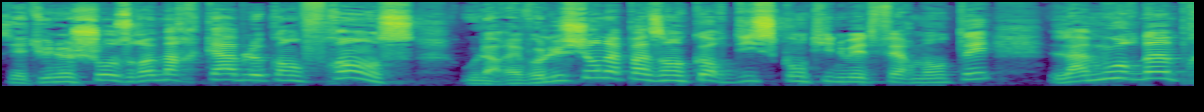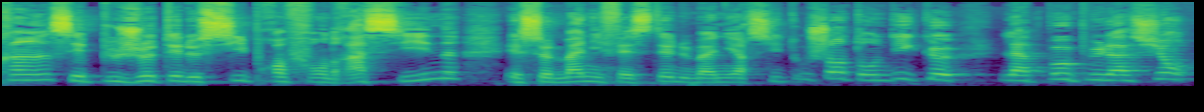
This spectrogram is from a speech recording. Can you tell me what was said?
c'est une chose remarquable qu'en France, où la Révolution n'a pas encore discontinué de fermenter, l'amour d'un prince ait pu jeter de si profondes racines et se manifester de manière si touchante. On dit que la population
